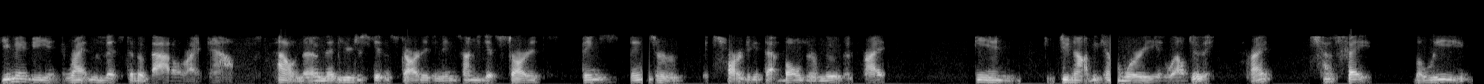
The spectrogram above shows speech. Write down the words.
You may be right in the midst of a battle right now. I don't know, maybe you're just getting started and anytime you get started, things things are it's hard to get that boulder moving, right? And do not become worried in well doing, right? Have faith. Believe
